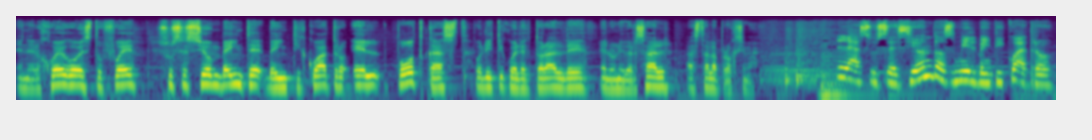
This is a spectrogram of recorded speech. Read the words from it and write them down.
en el juego. Esto fue su sesión 2024, el podcast político electoral de El Universal. Hasta la próxima. La sucesión 2024,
